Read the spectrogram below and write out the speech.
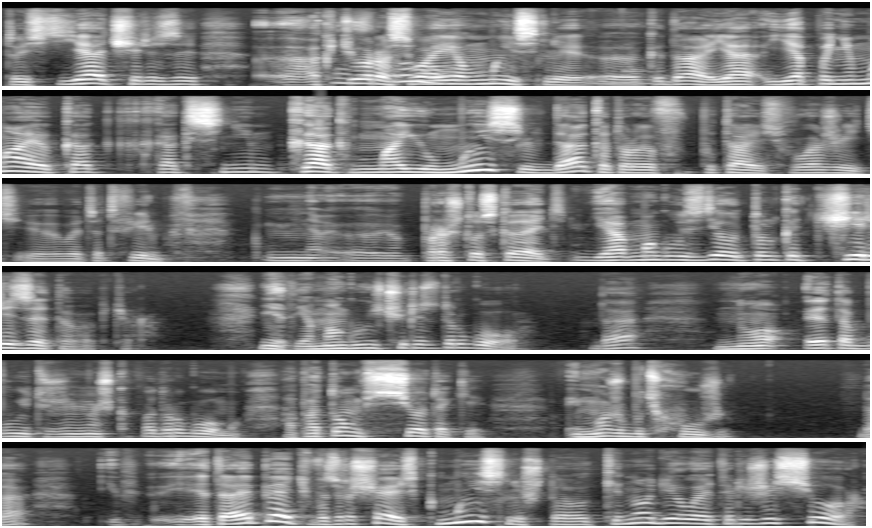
То есть я через э, актера свои мысли, э, да, да я, я понимаю, как, как с ним, как мою мысль, да, которую я пытаюсь вложить э, в этот фильм, про что сказать, я могу сделать только через этого актера. Нет, я могу и через другого, да, но это будет уже немножко по-другому. А потом все-таки, и может быть хуже, да, это опять возвращаясь к мысли, что кино делает режиссер.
